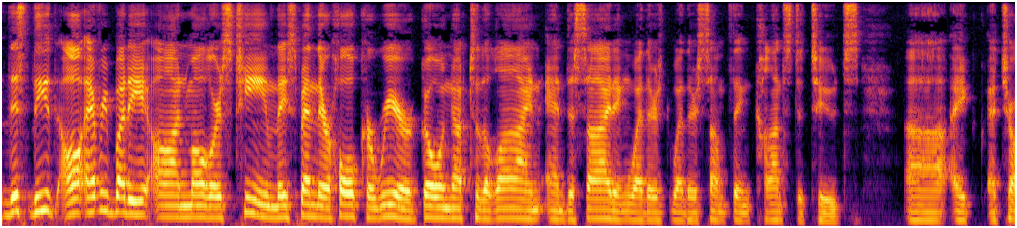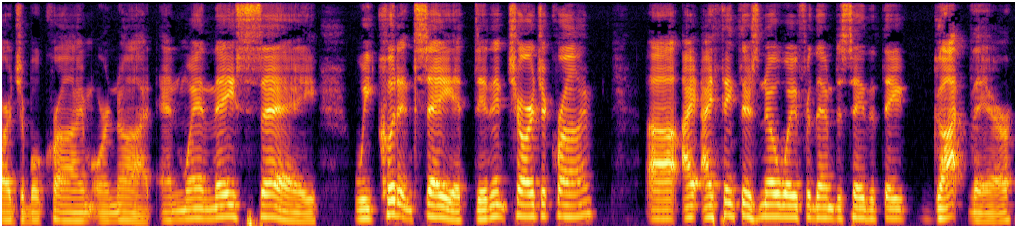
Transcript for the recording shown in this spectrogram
this these all everybody on Mueller's team they spend their whole career going up to the line and deciding whether whether something constitutes uh, a, a chargeable crime or not. And when they say we couldn't say it didn't charge a crime, uh, I, I think there's no way for them to say that they got there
